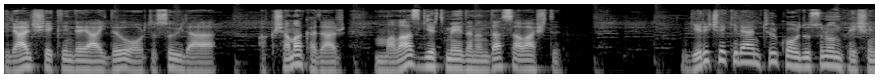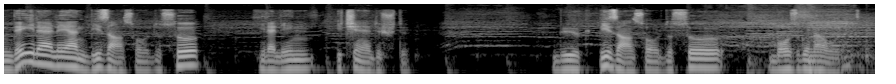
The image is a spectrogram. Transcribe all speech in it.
Hilal şeklinde yaydığı ordusuyla akşama kadar Malazgirt meydanında savaştı. Geri çekilen Türk ordusunun peşinde ilerleyen Bizans ordusu Hilal'in içine düştü. Büyük Bizans ordusu bozguna uğradı.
